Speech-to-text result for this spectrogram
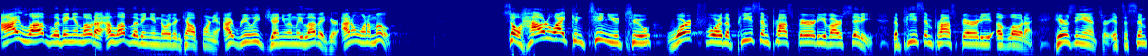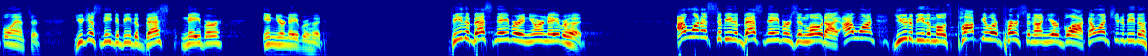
I love living in Lodi. I love living in Northern California. I really genuinely love it here. I don't want to move. So, how do I continue to work for the peace and prosperity of our city, the peace and prosperity of Lodi? Here's the answer it's a simple answer. You just need to be the best neighbor in your neighborhood. Be the best neighbor in your neighborhood. I want us to be the best neighbors in Lodi. I want you to be the most popular person on your block. I want you to be the,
